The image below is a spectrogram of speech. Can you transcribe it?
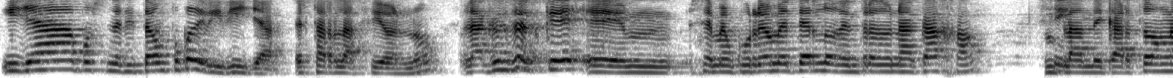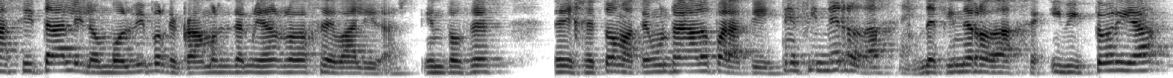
y ya pues necesitaba un poco de vidilla esta relación, ¿no? La cosa es que em, se me ocurrió meterlo dentro de una caja, en Sí. plan de cartón así tal, y lo envolví porque acabamos de terminar el rodaje de Válidas. Y entonces le dije, toma, tengo un regalo para ti De fin de rodaje. de fin de rodaje. Y Victoria,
